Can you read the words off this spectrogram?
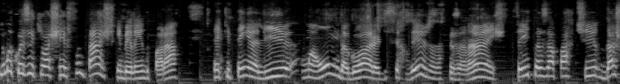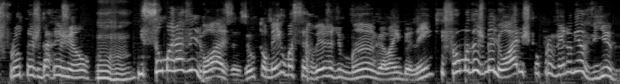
E uma coisa que eu achei fantástica em Belém do Pará é que tem ali uma onda agora de cervejas artesanais feitas a partir das frutas da região. Uhum. E são maravilhosas. Eu tomei uma cerveja de manga lá em Belém, que foi uma das melhores que eu provei na minha vida.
